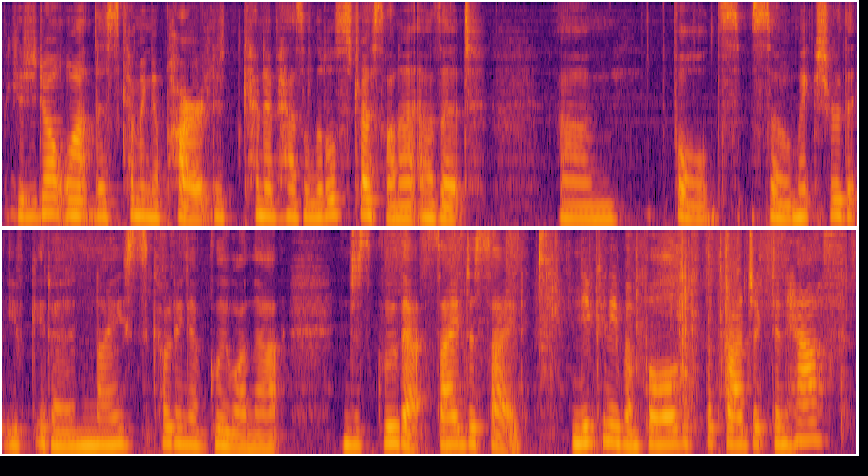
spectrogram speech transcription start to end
because you don't want this coming apart. It kind of has a little stress on it as it um, folds. So make sure that you get a nice coating of glue on that and just glue that side to side. And you can even fold the project in half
